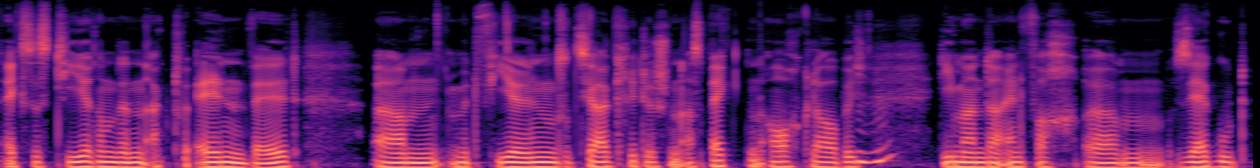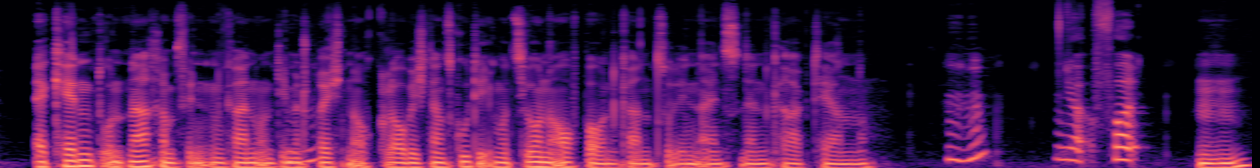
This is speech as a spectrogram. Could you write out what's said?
existierenden, aktuellen Welt ähm, mit vielen sozialkritischen Aspekten auch, glaube ich, mhm. die man da einfach ähm, sehr gut erkennt und nachempfinden kann und dementsprechend mhm. auch, glaube ich, ganz gute Emotionen aufbauen kann zu den einzelnen Charakteren. Ne? Mhm. Ja, voll. Mhm.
